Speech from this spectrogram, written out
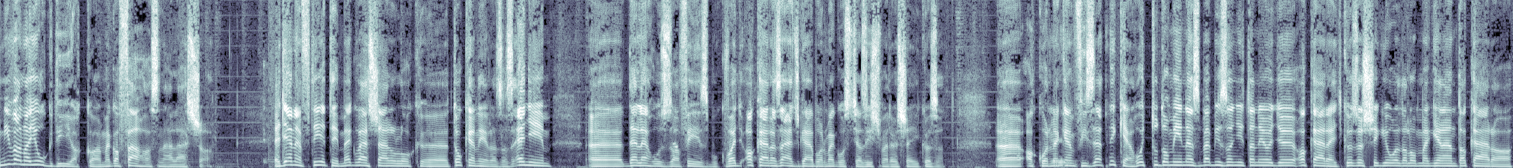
Mi van a jogdíjakkal, meg a felhasználással? Egy NFT-t én megvásárolok, tokenér az az enyém, de lehozza a Facebook, vagy akár az Ács Gábor megosztja az ismerősei között akkor nekem fizetni kell? Hogy tudom én ezt bebizonyítani, hogy akár egy közösségi oldalon megjelent, akár a,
